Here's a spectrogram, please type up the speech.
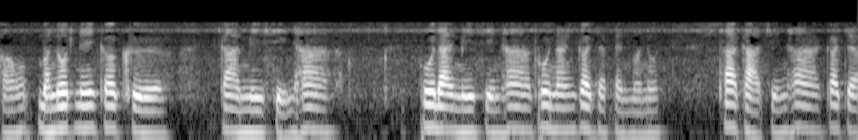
ของมนุษย์นี้ก็คือการมีศีลห้าผู้ใดมีศีลห้าผู้นั้นก็จะเป็นมนุษย์ ถ้าขาดศีลห้าก็จะ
